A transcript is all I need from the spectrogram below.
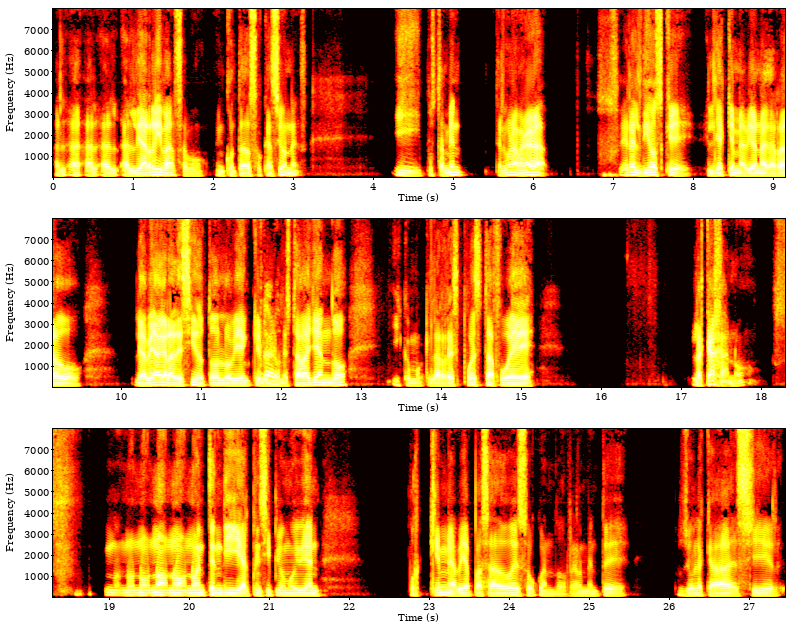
al, al, al, de arriba, salvo en contadas ocasiones. Y pues también, de alguna manera, pues, era el Dios que el día que me habían agarrado, le había agradecido todo lo bien que claro. me, me, estaba yendo y como que la respuesta fue la caja, ¿no? No, no, no, no, no, no entendí al principio muy bien por qué me había pasado eso cuando realmente pues yo le acababa de decir,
